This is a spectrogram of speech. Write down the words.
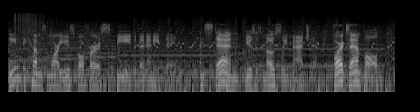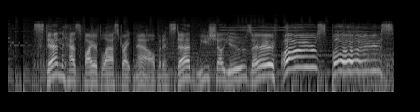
Lean becomes more useful for speed than anything. And Sten uses mostly magic. For example, Sten has Fire Blast right now, but instead we shall use a Fire Spice!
